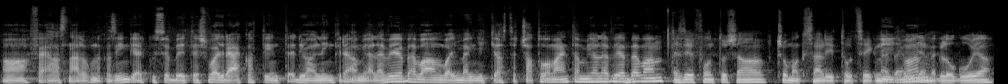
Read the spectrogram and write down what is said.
a felhasználóknak az inger küszöbét, és vagy rákattint egy olyan linkre, ami a levélben van, vagy megnyitja azt a csatolmányt, ami a levélben van. Ezért fontos a csomagszállító cég neve, van. ugye, meg logója,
